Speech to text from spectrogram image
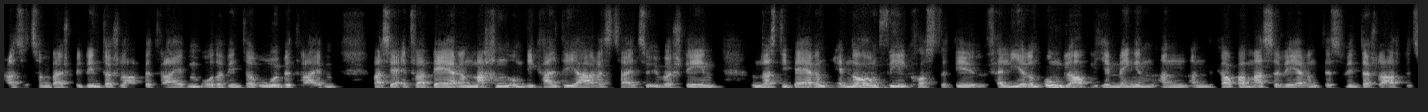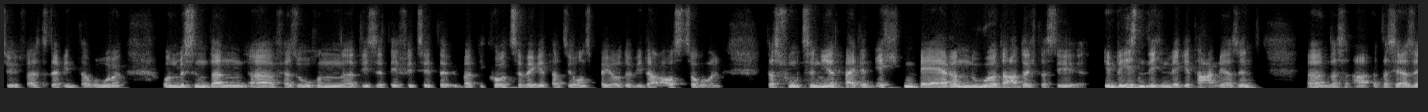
Also zum Beispiel Winterschlaf betreiben oder Winterruhe betreiben, was ja etwa Bären machen, um die kalte Jahreszeit zu überstehen und was die Bären enorm viel kostet. Die verlieren unglaubliche Mengen an, an Körpermasse während des Winterschlafs beziehungsweise der Winterruhe und müssen dann äh, versuchen, diese Defizite über die kurze Vegetationsperiode wieder rauszuholen. Das funktioniert bei den echten Bären nur dadurch, dass sie im Wesentlichen Vegetarier sind, dass, dass sie also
